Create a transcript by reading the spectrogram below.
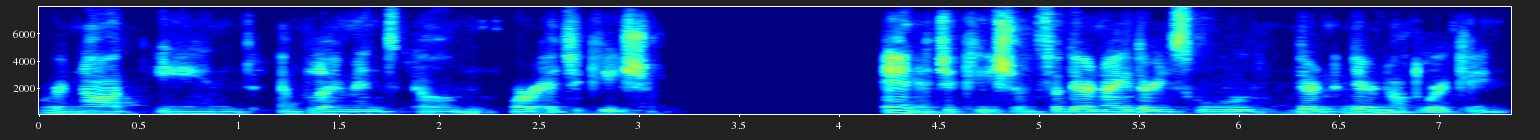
or not in employment um, or education and education. So they're neither in school, they're, they're not working.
